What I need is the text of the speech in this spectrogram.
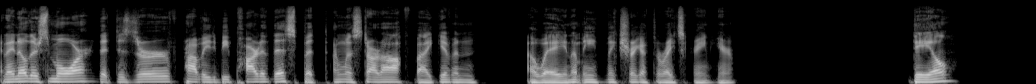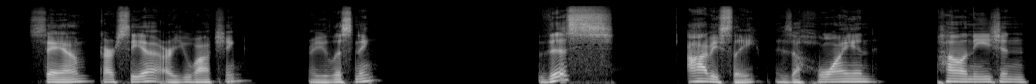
And I know there's more that deserve probably to be part of this, but I'm going to start off by giving away. And let me make sure I got the right screen here. Dale, Sam Garcia, are you watching? Are you listening? This obviously is a Hawaiian Polynesian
